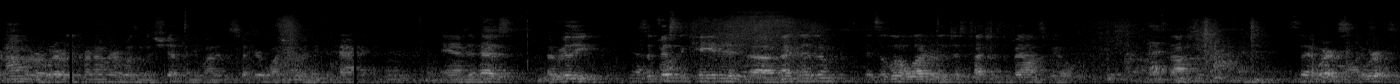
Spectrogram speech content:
chronometer, or whatever the chronometer was in the ship, and you wanted to set your watch to it, you could hack it. And it has a really sophisticated uh, mechanism. It's a little lever that just touches the balance wheel. and stops it. So it works, it works.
